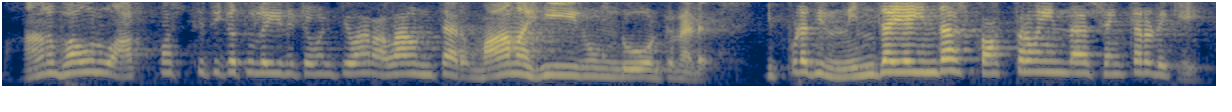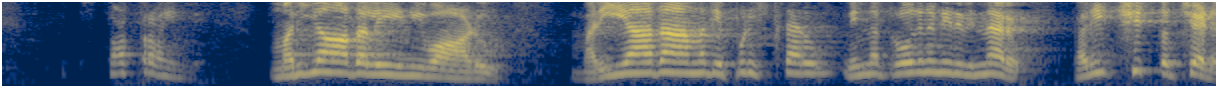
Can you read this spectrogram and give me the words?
మహానుభావులు ఆత్మస్థితిగతులైనటువంటి వారు అలా ఉంటారు. మానహీనుండు అంటున్నాడు. ఇప్పుడు అది నిందయైందా స్తోత్రమైందా శంకరుడికి? స్తోత్రమైంది. మర్యాద లేనివాడు మర్యాద అన్నది ఎప్పుడు ఇస్తారు నిన్నటి రోజున మీరు విన్నారు. పరీక్షిత్ వచ్చాడు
